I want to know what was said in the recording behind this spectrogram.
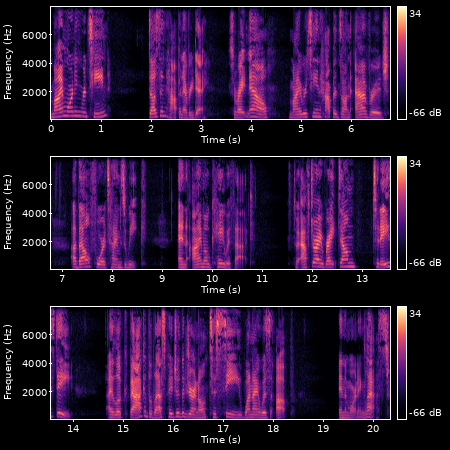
My morning routine doesn't happen every day. So right now, my routine happens on average about four times a week, and I'm okay with that. So after I write down today's date, I look back at the last page of the journal to see when I was up in the morning last.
